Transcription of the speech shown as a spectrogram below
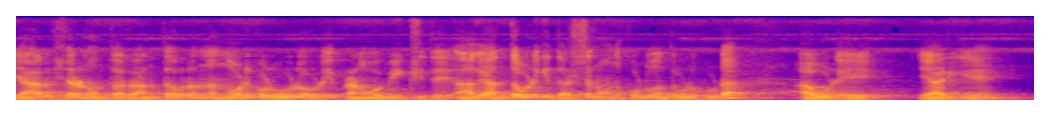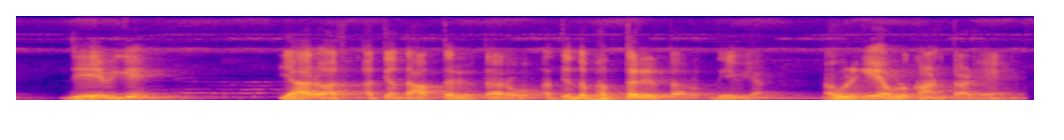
ಯಾರು ಶರಣ ಹೊಂದ್ತಾರೋ ಅಂಥವರನ್ನು ನೋಡಿಕೊಳ್ಳುವಳು ಅವಳೇ, ಪ್ರಣವ ವೀಕ್ಷಿತೆ. ಹಾಗೆ ಅಂಥವಳಿಗೆ ದರ್ಶನವನ್ನು ಕೊಡುವಂಥವಳು ಕೂಡ ಅವಳೇ. ಯಾರಿಗೆ? ದೇವಿಗೆ ಯಾರು ಅತ್, ಅತ್ಯಂತ ಆಪ್ತರಿರ್ತಾರೋ, ಅತ್ಯಂತ ಭಕ್ತರಿರ್ತಾರೋ ದೇವಿಯ, ಅವರಿಗೆ ಅವಳು ಕಾಣ್ತಾಳೆ.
